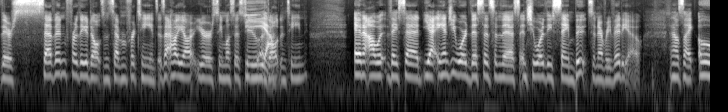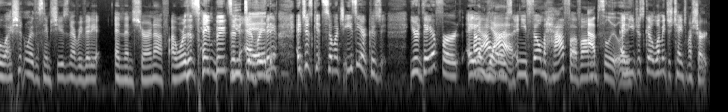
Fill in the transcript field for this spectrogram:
there's seven for the adults and seven for teens. Is that how y'all, your seamless is too? Yeah. Adult and teen. And I w- they said, yeah, Angie wore this, this, and this, and she wore these same boots in every video. And I was like, oh, I shouldn't wear the same shoes in every video. And then, sure enough, I wore the same boots in You every did? video. It just gets so much easier because you're there for eight Oh, hours yeah. and you film half of them. Absolutely. And you just go, let me just change my shirt.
